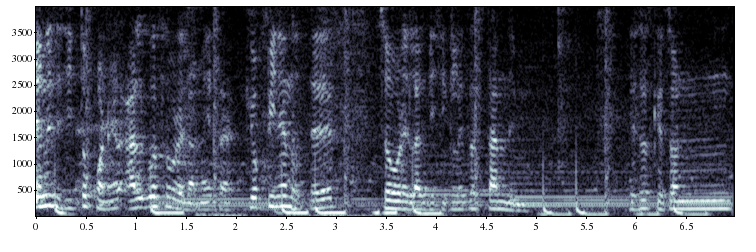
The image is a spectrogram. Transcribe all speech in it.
yo necesito poner algo sobre la mesa. ¿Qué opinan ustedes sobre las bicicletas tándem? Esas que son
